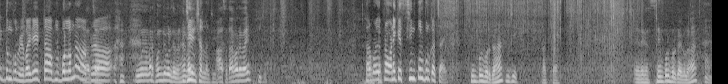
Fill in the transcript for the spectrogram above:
একদম কম রেট ভাই। রেটটা বললাম না আপনারা ইউ নাম্বার ফোন দিয়ে বলে দেবেন হ্যাঁ জি ভাই? ইনশাল্লাহ জি। আচ্ছা তারপরে ভাই? তারপরে আপনার অনেকে সিম্পল বোরকা চায়। সিম্পল বোরকা হ্যাঁ? জি। আচ্ছা। এই দেখেন সিম্পল বোরকা এগুলো হ্যাঁ? হ্যাঁ।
